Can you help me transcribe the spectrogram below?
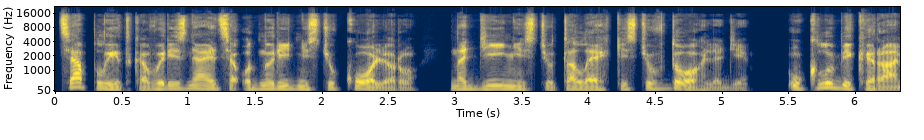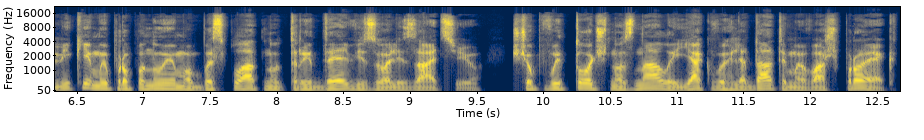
Ця плитка вирізняється однорідністю кольору, надійністю та легкістю в догляді. У клубі кераміки ми пропонуємо безплатну 3D-візуалізацію, щоб ви точно знали, як виглядатиме ваш проект.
